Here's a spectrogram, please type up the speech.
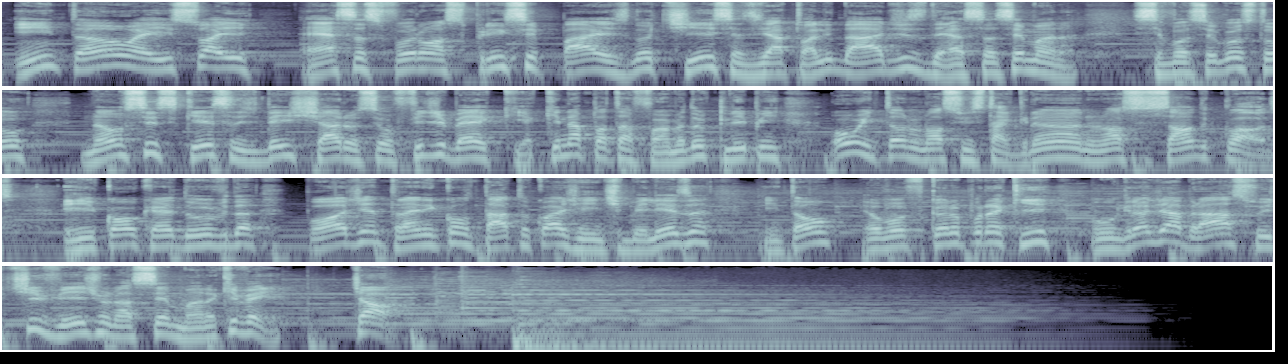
Então é isso aí. Essas foram as principais notícias e atualidades dessa semana. Se você gostou, não se esqueça de deixar o seu feedback aqui na plataforma do Clipping ou então no nosso Instagram, no nosso SoundCloud. E qualquer dúvida, pode entrar em contato com a gente, beleza? Então eu vou ficando por aqui. Um grande abraço e te vejo na semana que vem. Tchau!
